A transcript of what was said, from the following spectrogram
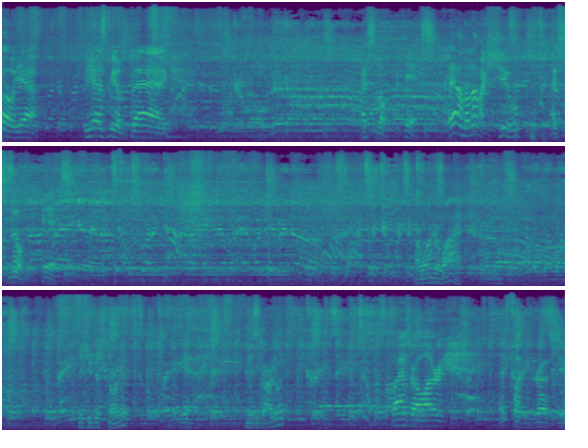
Oh yeah. He has me a bag. I smell piss. Hell no, not my shoe. I smell piss. I wonder why. Uh, Did you just snort it? Yeah. Need to gargle it? My eyes are all watery. That's fucking gross, dude.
